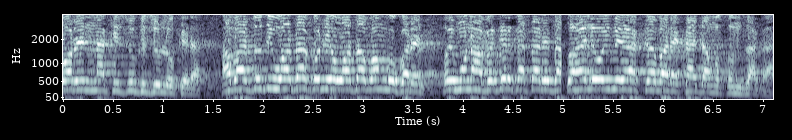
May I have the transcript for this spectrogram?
পড়েন না কিছু কিছু লোকেরা। আবার যদি ওয়াদা করিয়ে ওয়াদা ভঙ্গ করেন, ওই মোনাফেকের কাতারে তাহলে ওই একেবারে কায়দা মতন জায়গা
